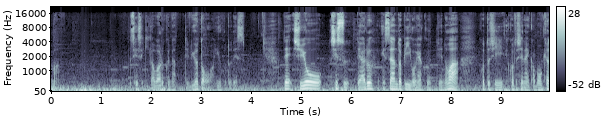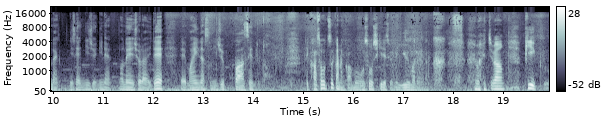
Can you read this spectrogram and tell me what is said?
まあ、成績が悪くなってるよということです。で主要指数である S&P500 っていうのは今年今年ないかもう去年2022年の年初来で、えマイナス20%とで仮想通貨なんかはもうお葬式ですよね。言うまでもなく。一番ピーク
